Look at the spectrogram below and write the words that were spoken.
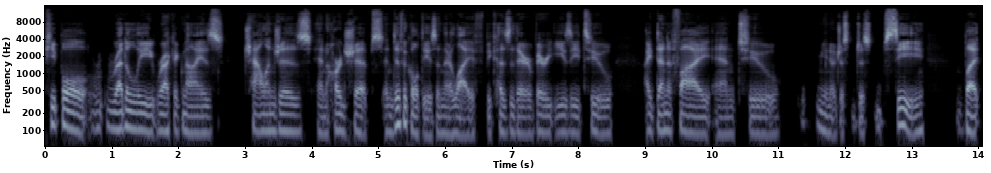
people readily recognize challenges and hardships and difficulties in their life because they're very easy to identify and to you know just just see but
